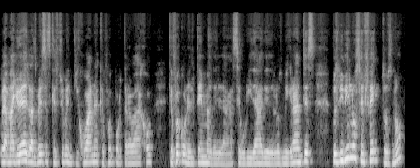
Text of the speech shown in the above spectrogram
la mayoría de las veces que estuve en Tijuana, que fue por trabajo, que fue con el tema de la seguridad y de los migrantes, pues viví los efectos, ¿no?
